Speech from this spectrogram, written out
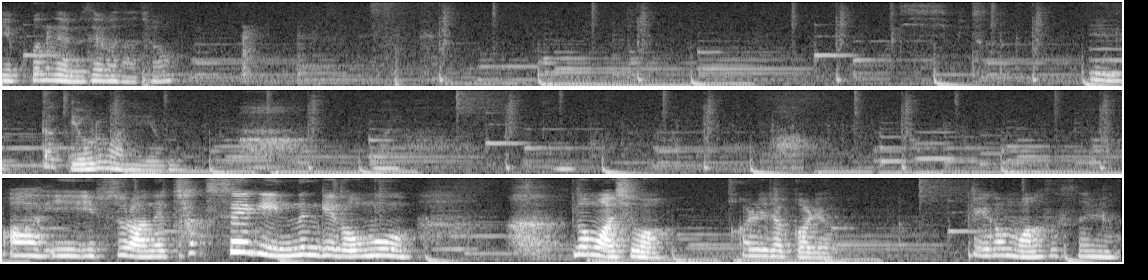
예쁜 냄새가 나죠? 이게 딱 여름 아니에요 여름. 아 이 입술 안에 착색이 있는 게 너무 너무 아쉬워. 걸리적거려. 이것만 왔었으면.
